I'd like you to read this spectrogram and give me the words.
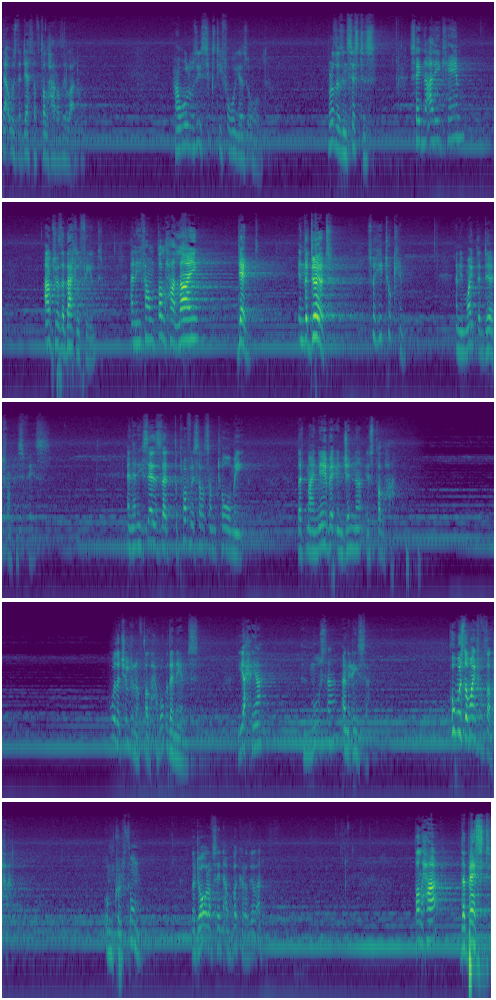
That was the death of Talha radiallahu anhu. How old was he? 64 years old. Brothers and sisters, Sayyidina Ali came out of the battlefield and he found Talha lying dead in the dirt. So he took him and he wiped the dirt from his face. And then he says that the Prophet told me that my neighbor in Jannah is Talha. Who were the children of Talha? What were their names? Yahya and Musa and Isa. Who was the wife of Talha? Umm Kulthum, the daughter of Sayyidina Abu Bakr. Talha, the best,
